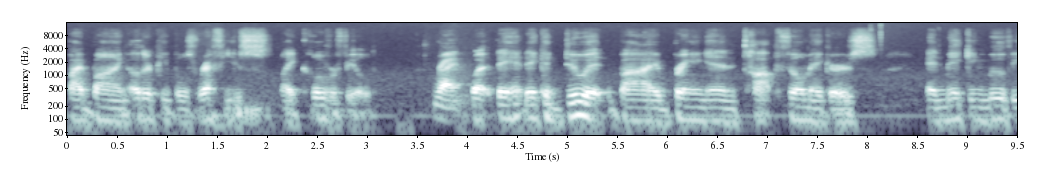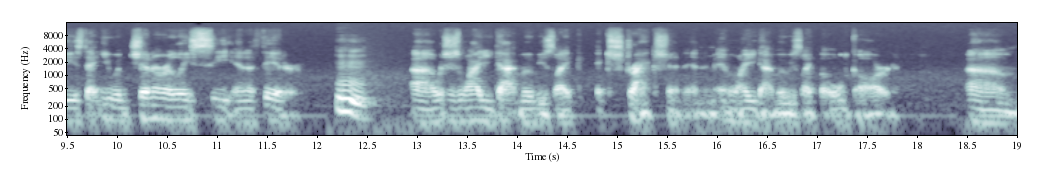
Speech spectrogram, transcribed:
by buying other people's refuse, like Cloverfield. Right. But they they could do it by bringing in top filmmakers and making movies that you would generally see in a theater hmm uh, which is why you got movies like Extraction and, and why you got movies like The Old Guard, um,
